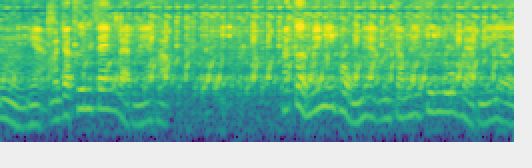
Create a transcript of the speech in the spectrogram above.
อืมเนี่ย มันจะขึ้นเส้นแบบนี้ครับ ถ้าเกิดไม่มีผงเนี่ย มันจะไม่ขึ้นรูปแบบนี้เลย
